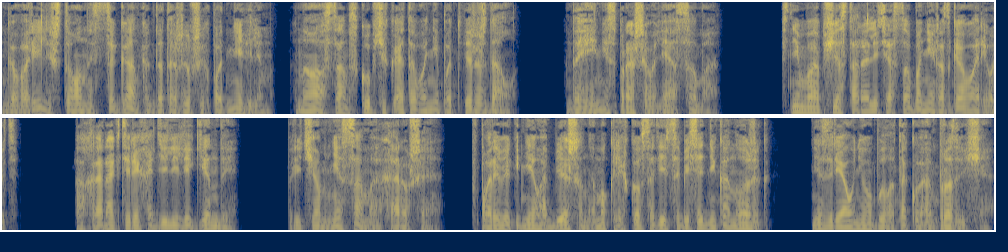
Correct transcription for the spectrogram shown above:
Говорили, что он из цыган, когда-то живших под Невелем, но сам скупчик этого не подтверждал. Да и не спрашивали особо. С ним вообще старались особо не разговаривать, о характере ходили легенды, причем не самые хорошие. В порыве гнева бешеный мог легко всадить собеседника ножик, не зря у него было такое прозвище.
